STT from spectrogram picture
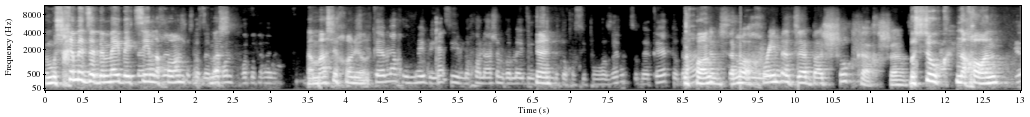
ומושכים את זה במי ביצים, זה נכון? משהו כזה, נכון? ממש יכול להיות. קמח ומי ביצים, נכון, היה שם גם מי כן. ביצים בתוך הסיפור הזה, צודקת, תודה. נכון. הם מוכרים את זה בשוק עכשיו. בשוק, נכון. כן,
